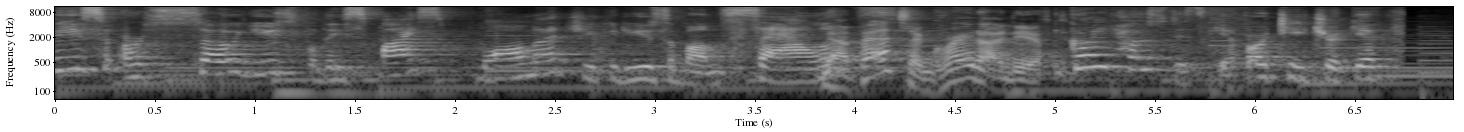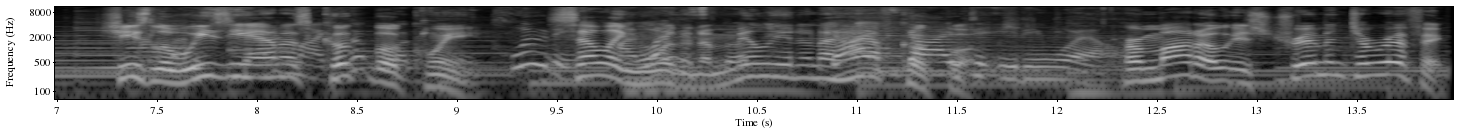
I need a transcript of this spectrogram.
These are so useful. These spiced walnuts, you could use them on salads. Now that's a great idea. a great hostess gift or teacher gift. She's Louisiana's cookbook queen, selling more than a million and a half cookbooks. Her motto is trim and terrific.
